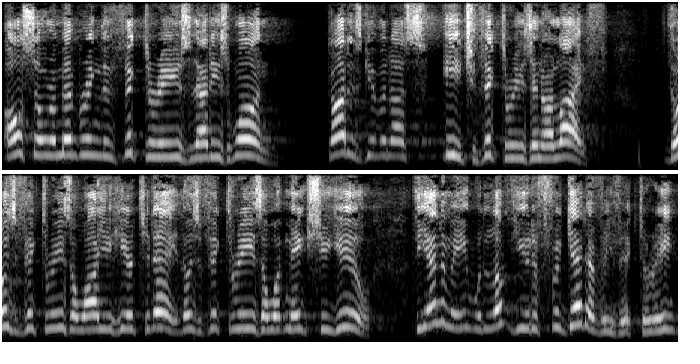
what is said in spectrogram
Also remembering the victories that He's won. God has given us each victories in our life. Those victories are why you're here today. Those victories are what makes you you. The enemy would love you to forget every victory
